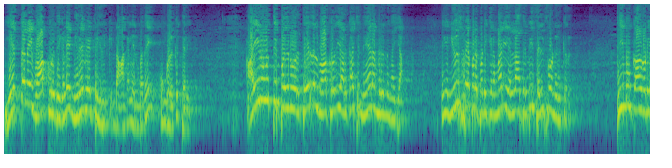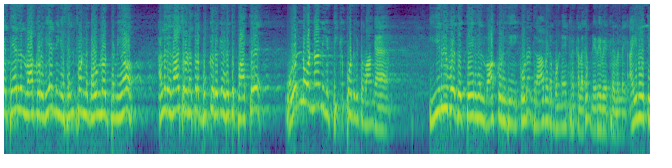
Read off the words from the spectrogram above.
எத்தனை வாக்குறுதிகளை நிறைவேற்றி இருக்கின்றார்கள் என்பதை உங்களுக்கு தெரியும். ஐநூத்தி பதினோரு தேர்தல் வாக்குறுதி யாருக்காச்சும் நேரம் இருந்துங்க ஐயா. நீங்க நியூஸ் பேப்பர் படிக்கிற மாதிரி எல்லாத்துக்கிட்டையும் செல்போன் இருக்குது. திமுகவுடைய தேர்தல் வாக்குறுதியை நீங்க செல்போன்ல டவுன்லோட் பண்ணியோ அல்லது ஏதாச்சும் ஒரு இடத்துல புக் இருக்கு எடுத்து பார்த்து ஒன்னு ஒன்னா நீங்க டிக்கு போட்டுக்கிட்டு வாங்க. இருபது தேர்தல் வாக்குறுதியை கூட திராவிட முன்னேற்ற கழகம் நிறைவேற்றவில்லை. ஐநூத்தி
